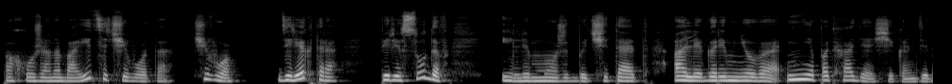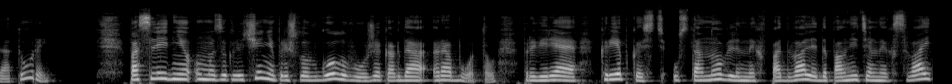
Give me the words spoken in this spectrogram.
Похоже, она боится чего-то. Чего? Директора? Пересудов? Или, может быть, считает Олега Ремнева неподходящей кандидатурой? Последнее умозаключение пришло в голову уже когда работал, проверяя крепкость установленных в подвале дополнительных свай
